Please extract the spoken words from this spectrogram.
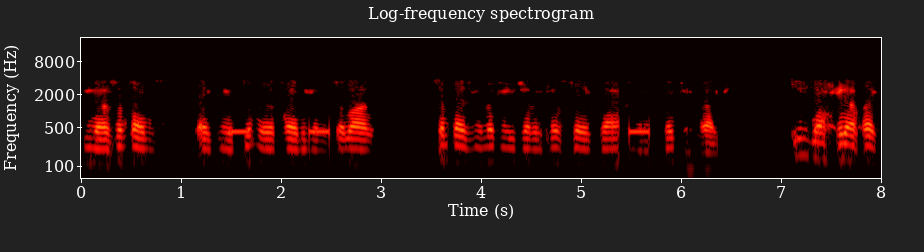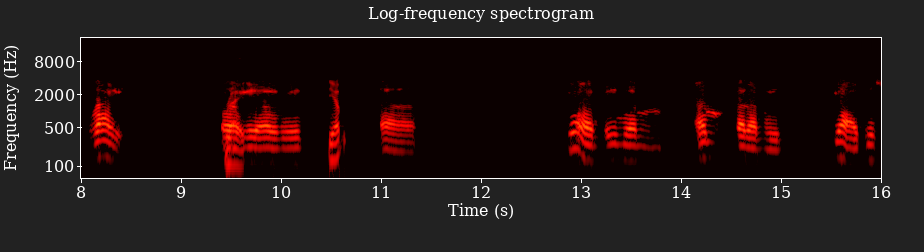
you know, sometimes like me and Tim were playing together so long, sometimes we look at each other and he'll say exactly what I'm thinking. Like, he's like, you know, like, right. Or, Right. you know what I mean? Yep. Uh, yeah, I mean, um, I'm, but I mean, yeah, I just,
